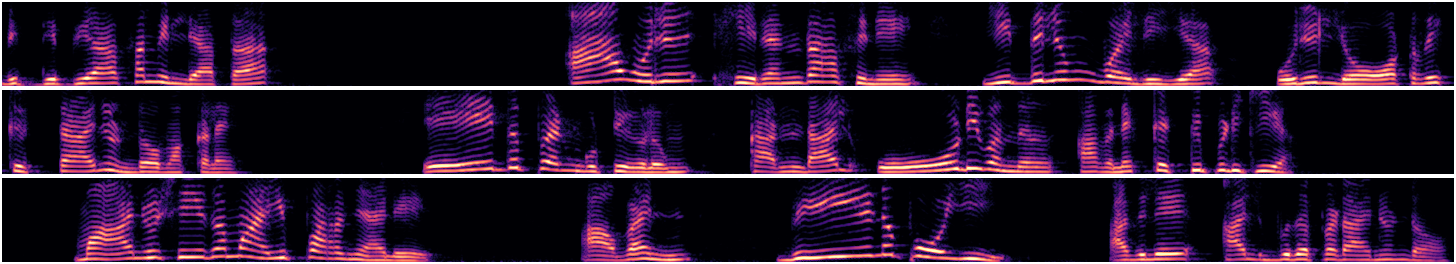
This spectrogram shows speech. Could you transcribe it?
വിദ്യാഭ്യാസമില്ലാത്ത ആ ഒരു ഹിരൺദാസിനെ ഇതിലും വലിയ ഒരു ലോട്ടറി കിട്ടാനുണ്ടോ മക്കളെ? ഏത് പെൺകുട്ടികളും കണ്ടാൽ ഓടി വന്ന് അവനെ കെട്ടിപ്പിടിക്കുക. മാനുഷികമായി പറഞ്ഞാൽ അവൻ വീണു പോയി. അതിൽ അത്ഭുതപ്പെടാനുണ്ടോ?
